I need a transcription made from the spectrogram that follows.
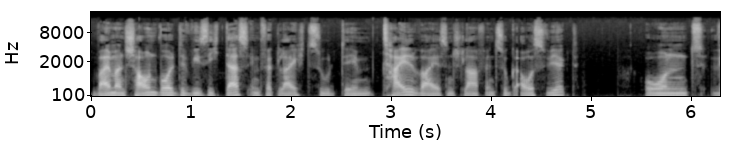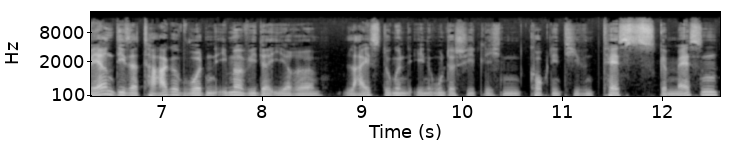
weil man schauen wollte, wie sich das im Vergleich zu dem teilweisen Schlafentzug auswirkt. Und während dieser Tage wurden immer wieder ihre Leistungen in unterschiedlichen kognitiven Tests gemessen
